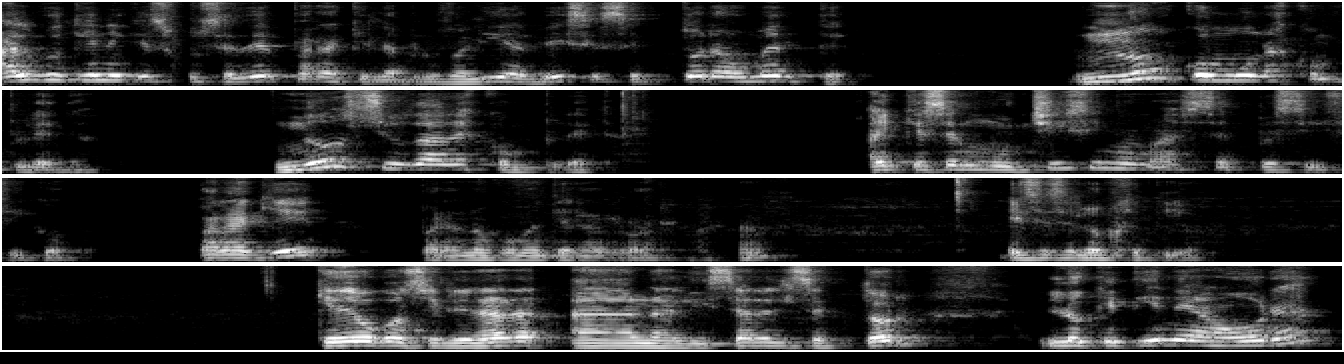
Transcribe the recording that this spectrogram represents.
Algo tiene que suceder para que la plusvalía de ese sector aumente. No comunas completas, no ciudades completas. Hay que ser muchísimo más específico. ¿Para qué? Para no cometer errores. Ese es el objetivo. ¿Qué debo considerar a analizar el sector? Lo que tiene ahora,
